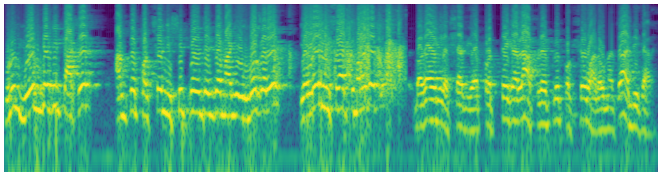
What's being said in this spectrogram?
म्हणून योग्य ती ताकद आमचं पक्ष निश्चितपणे त्यांच्या मागे उभं करेल. एवढाही विश्वास तुम्हाला देतो. बघा एक लक्षात घ्या प्रत्येकाला आपले आपले पक्ष वाढवण्याचा अधिकार आहे.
